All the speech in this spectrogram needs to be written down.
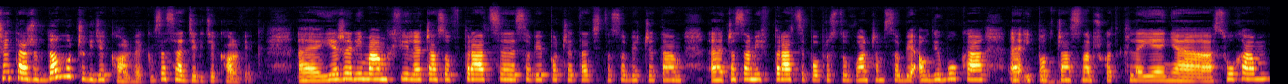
Czytasz w domu czy gdziekolwiek? W zasadzie gdziekolwiek. E, Jeżeli mam chwilę czasu w pracy sobie poczytać, to sobie czytam. E, Czasami w pracy po prostu włączam sobie audiobooka e, i podczas na przykład klejenia słucham.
